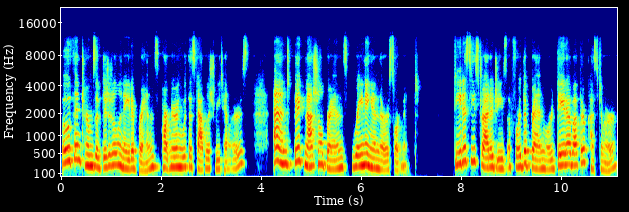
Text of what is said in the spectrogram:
both in terms of digital and native brands partnering with established retailers and big national brands reining in their assortment. D2C strategies afford the brand more data about their customer,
